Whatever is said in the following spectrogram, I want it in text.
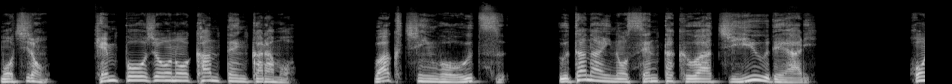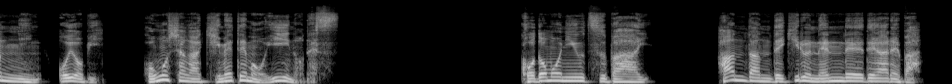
もちろん憲法上の観点からも、ワクチンを打つ、打たないの選択は自由であり、本人及び保護者が決めてもいいのです。子供に打つ場合、判断できる年齢であれば、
